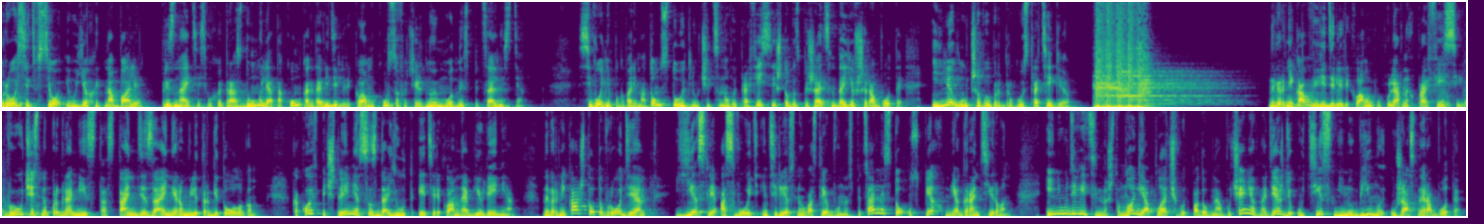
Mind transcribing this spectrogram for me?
Бросить все и уехать на Бали. Признайтесь, вы хоть раз думали о таком, когда видели рекламу курсов очередной модной специальности? Сегодня поговорим о том, стоит ли учиться новой профессии, чтобы сбежать с надоевшей работы, или лучше выбрать другую стратегию. Наверняка вы видели рекламу популярных профессий. Выучись на программиста, стань дизайнером или таргетологом. Какое впечатление создают эти рекламные объявления? Наверняка что-то вроде если освоить интересную востребованную специальность, то успех мне гарантирован. И неудивительно, что многие оплачивают подобное обучение в надежде уйти с нелюбимой ужасной работы.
